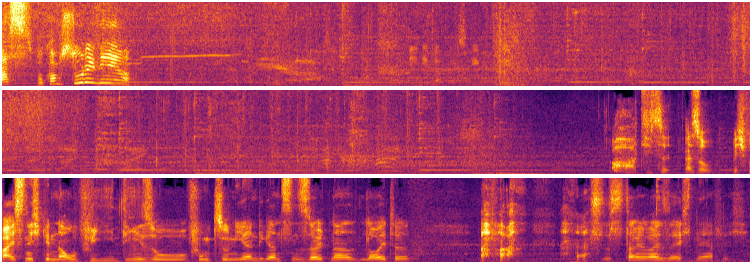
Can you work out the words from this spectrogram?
Was? Wo kommst du denn her? Oh, diese, also ich weiß nicht genau, wie die so funktionieren, die ganzen Söldner-Leute, aber das ist teilweise echt nervig.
